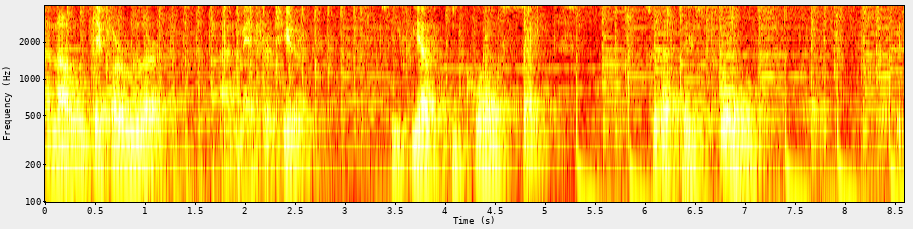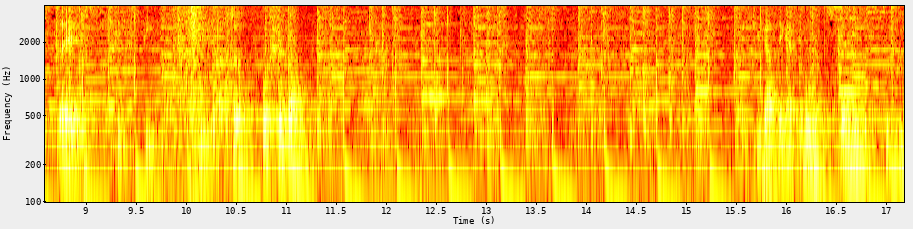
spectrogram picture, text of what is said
And now we take our ruler and measure it here. See if we have equal sides. So that says 12 is 60 so you have to push it on. You got to get both sides to be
